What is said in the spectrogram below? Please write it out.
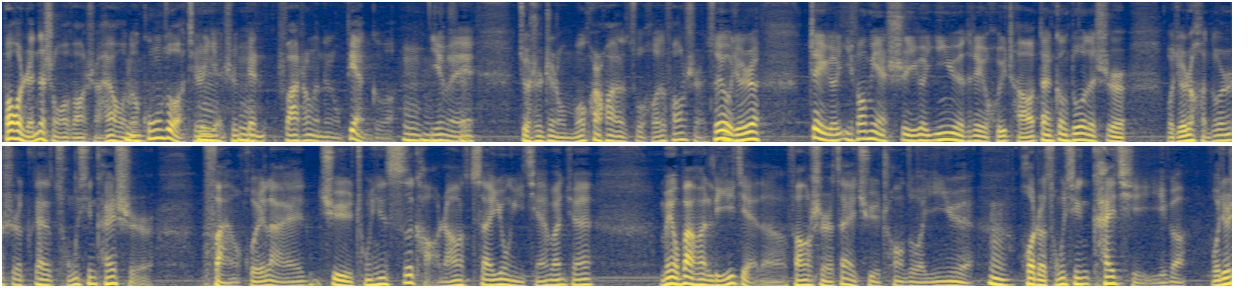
包括人的生活方式，还有很多嗯。工作，其实也是嗯。变发生了那种变革。嗯。因为就是这种模块化的组合的方式，所以我觉得这个一方面是一个音乐的这个回潮，但更多的是我觉得很多人是在重新开始返回来去重新思考，然后再用以前完全没有办法理解的方式再去创作音乐，嗯或者重新开启一个。我觉得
